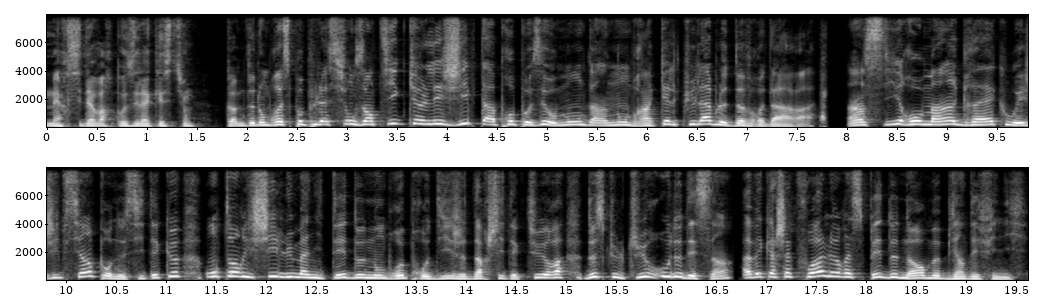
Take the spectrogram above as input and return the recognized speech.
Merci d'avoir posé la question. Comme de nombreuses populations antiques, l'Égypte a proposé au monde un nombre incalculable d'œuvres d'art. Ainsi, Romains, Grecs ou Égyptiens, pour ne citer que, ont enrichi l'humanité de nombreux prodiges d'architecture, de sculpture ou de dessin, avec à chaque fois le respect de normes bien définies.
